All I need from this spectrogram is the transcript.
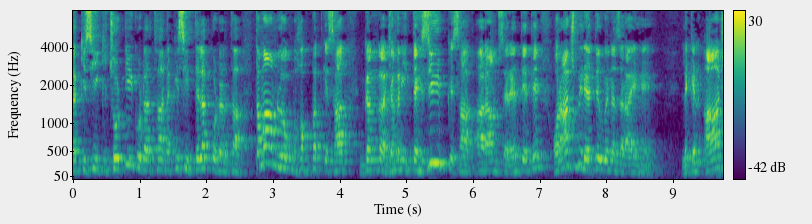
न किसी की चोटी को डर था, न किसी तिलक को डर था। तमाम लोग मोहब्बत के साथ, गंगा जमनी तहजीब के साथ आराम से रहते थे और आज भी रहते हुए नज़र आए हैं। लेकिन आज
